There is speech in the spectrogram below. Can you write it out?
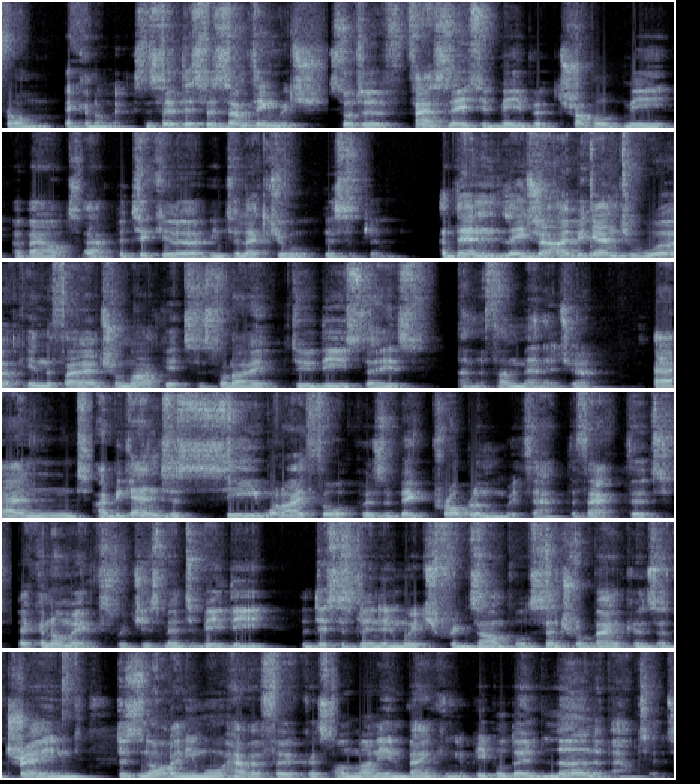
from economics. And so this was something which sort of fascinated me but troubled me about that particular intellectual discipline. And then later I began to work in the financial markets. It's what I do these days. I'm a fund manager. And I began to see what I thought was a big problem with that the fact that economics, which is meant to be the, the discipline in which, for example, central bankers are trained, does not anymore have a focus on money and banking, and people don't learn about it.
